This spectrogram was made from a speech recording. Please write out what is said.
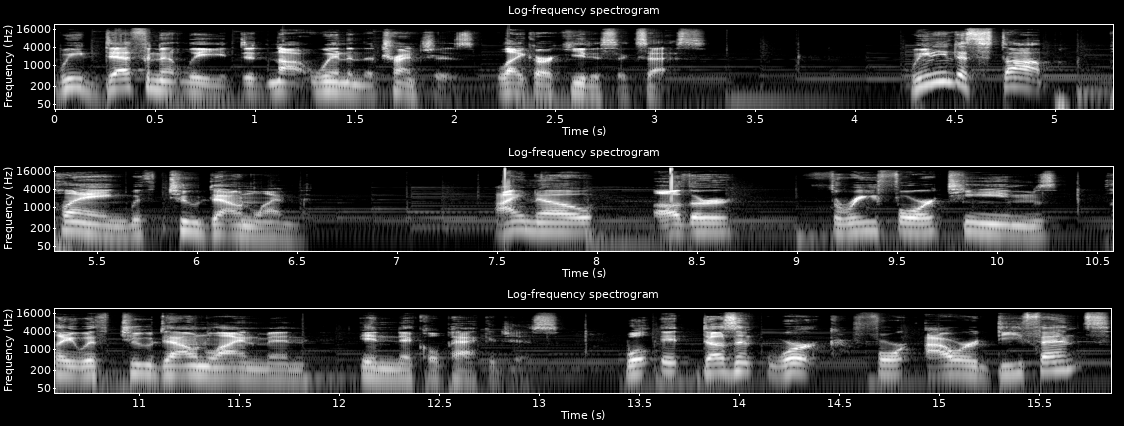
We definitely did not win in the trenches like our key to success. We need to stop playing with two down linemen. I know other 3 4 teams play with two down linemen in nickel packages. Well, it doesn't work for our defense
